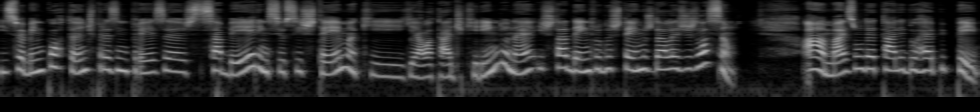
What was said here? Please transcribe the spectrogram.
Isso é bem importante para as empresas saberem se o sistema que, que ela está adquirindo né, está dentro dos termos da legislação. Ah, mais um detalhe do REP-P.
